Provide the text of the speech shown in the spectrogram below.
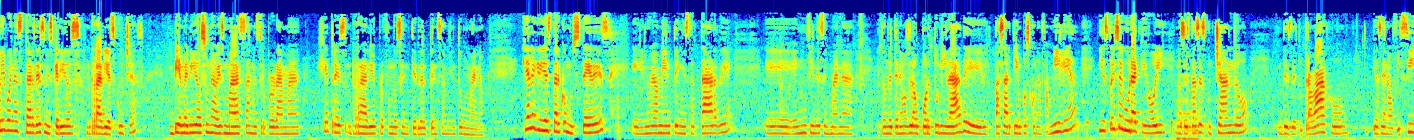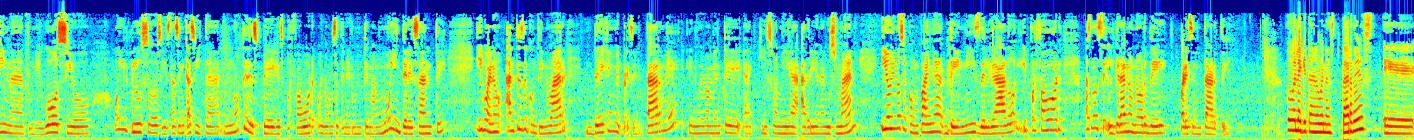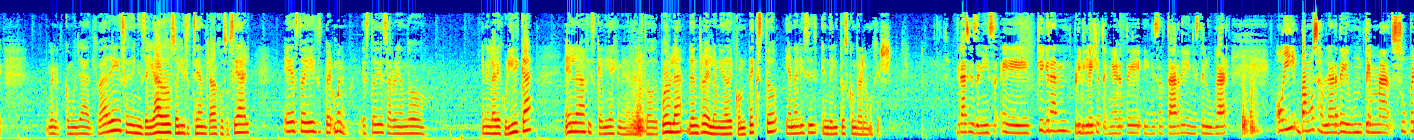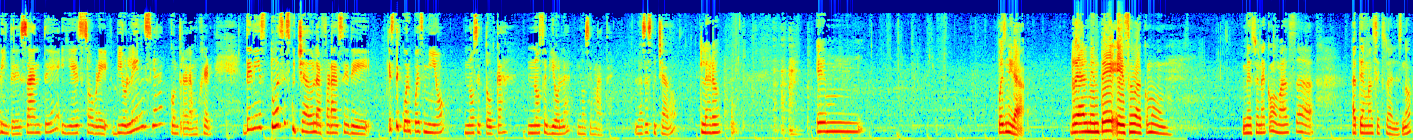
Muy buenas tardes, mis queridos radioescuchas. Bienvenidos una vez más a nuestro programa G3 Radio Profundo Sentir del Pensamiento Humano. Qué alegría estar con ustedes eh, nuevamente en esta tarde, eh, en un fin de semana donde tenemos la oportunidad de pasar tiempos con la familia y estoy segura que hoy nos estás escuchando desde tu trabajo, ya sea en la oficina, tu negocio o incluso si estás en casita, no te despegues, por favor. Hoy vamos a tener un tema muy interesante. Y bueno, antes de continuar, déjenme presentarme. Eh, nuevamente aquí su amiga Adriana Guzmán. Y hoy nos acompaña Denise Delgado. Y por favor, haznos el gran honor de presentarte. Hola, ¿qué tal? Buenas tardes. Eh, bueno, como ya dijo Adri, soy Denise Delgado, soy licenciada en Trabajo Social. Estoy, bueno, estoy desarrollando en el área jurídica en la Fiscalía General del Estado de Puebla, dentro de la unidad de contexto y análisis en delitos contra la mujer. Gracias, Denise. Eh, qué gran privilegio tenerte en esta tarde, en este lugar. Hoy vamos a hablar de un tema súper interesante y es sobre violencia contra la mujer. Denise, ¿tú has escuchado la frase de este cuerpo es mío, no se toca, no se viola, no se mata? ¿Lo has escuchado? Claro. Em, pues mira, realmente eso va como... Me suena como más a a temas sexuales, ¿no?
